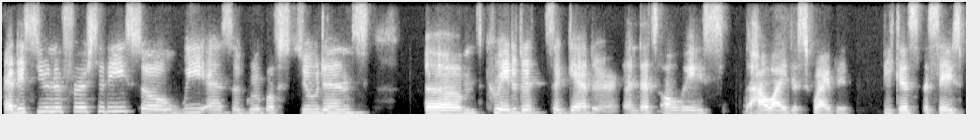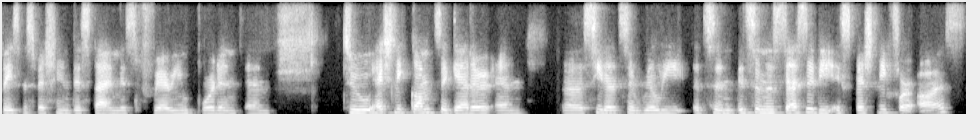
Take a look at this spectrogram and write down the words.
at this university. So we as a group of students um, created it together. And that's always how I describe it because a safe space, especially in this time, is very important. And to actually come together and uh, see that it's a really it's an it's a necessity, especially for us.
